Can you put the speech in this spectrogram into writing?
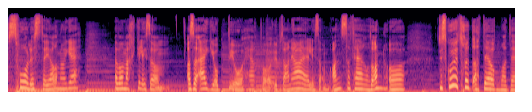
så lyst til å gjøre noe. Jeg bare merker liksom Altså, jeg jobber jo her på Ubetania, jeg er liksom ansatt her og sånn. Og du skulle jo trodd at det å på en måte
